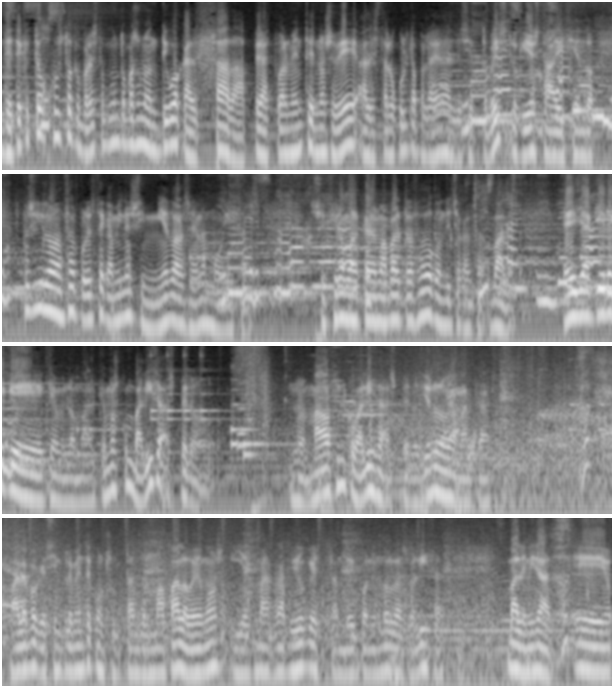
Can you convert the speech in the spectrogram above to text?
detecto justo que por este punto pasa una antigua calzada, pero actualmente no se ve al estar oculta por la arena del desierto. ¿Veis lo que yo estaba diciendo? Es posible avanzar por este camino sin miedo a las arenas movedizas. Sugiero marcar el mapa del trazado con dicha calzada. Vale, ella quiere que, que lo marquemos con balizas, pero... No, me ha dado cinco balizas, pero yo no lo voy a marcar. Vale, porque simplemente consultando el mapa lo vemos y es más rápido que estando ahí poniendo las balizas. Vale, mirad. Eh,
